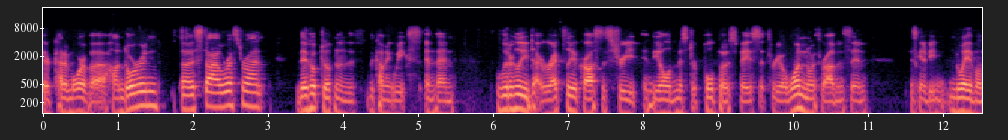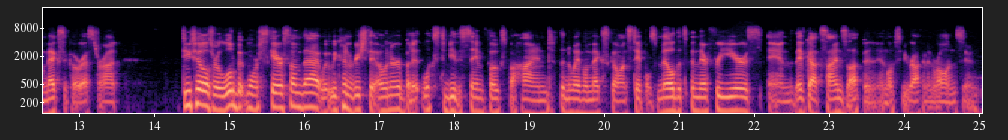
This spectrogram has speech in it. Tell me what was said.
they're kind of more of a Honduran uh, style restaurant. They hope to open in the, the coming weeks, and then literally directly across the street in the old Mr. Pulpo space at 301 North Robinson is going to be Nuevo Mexico restaurant details are a little bit more scarce on that. We, we, couldn't reach the owner, but it looks to be the same folks behind the Nuevo Mexico on Staples Mill that's been there for years, and they've got signs up and, and looks to be rocking and rolling soon.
